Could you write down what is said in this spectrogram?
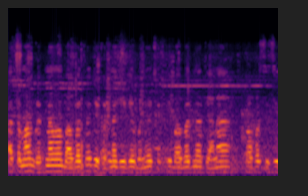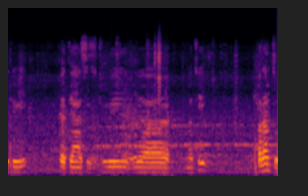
આ તમામ ઘટનામાં બાબતમાં જે ઘટના જગ્યાએ બન્યો છે એ બાબતના ત્યાંના પ્રોપર સીસીટીવી કે ત્યાં સીસીટીવી નથી. પરંતુ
